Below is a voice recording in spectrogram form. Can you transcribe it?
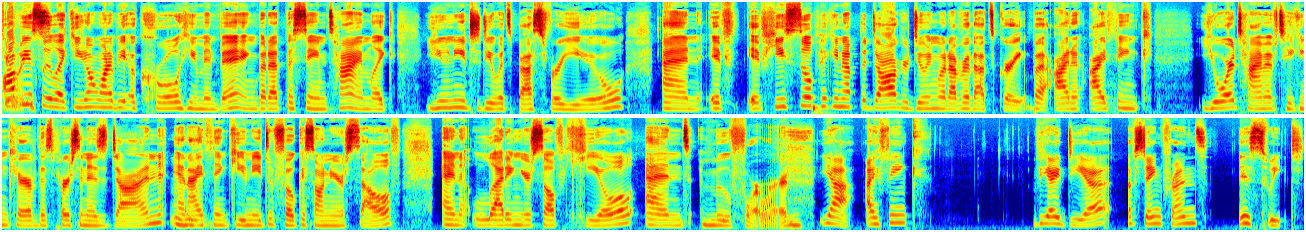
obviously, like you don't want to be a cruel human being, but at the same time, like you need to do what's best for you. And if if he's still picking up the dog or doing whatever, that's great. But I don't- I think your time of taking care of this person is done, and I mm-hmm. think you need to focus on yourself and letting yourself heal and move forward. Yeah, I think the idea of staying friends is sweet.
